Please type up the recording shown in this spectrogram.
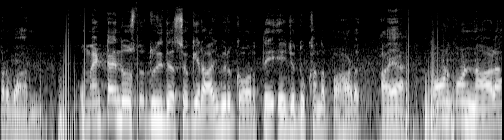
ਪਰਿਵਾਰ ਨੂੰ। ਕਮੈਂਟਾਂ ਦੋਸਤੋ, ਤੁਸੀਂ ਦੱਸਿਓ ਕਿ ਰਾਜਵੀਰ ਕੌਰ ਤੇ ਇਹ ਜੋ ਦੁੱਖਾਂ ਦਾ ਪਹਾੜ ਆਇਆ ਕੌਣ ਕੌਣ ਨਾਲ ਆ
